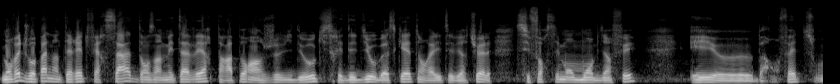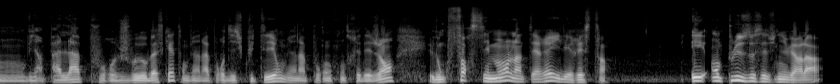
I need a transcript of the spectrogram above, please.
Mais en fait, je vois pas l'intérêt de faire ça dans un métavers par rapport à un jeu vidéo qui serait dédié au basket en réalité virtuelle. C'est forcément moins bien fait. Et euh, bah, en fait, on vient pas là pour jouer au basket, on vient là pour discuter, on vient là pour rencontrer des gens. Et donc, forcément, l'intérêt, il est restreint. Et en plus de cet univers-là,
